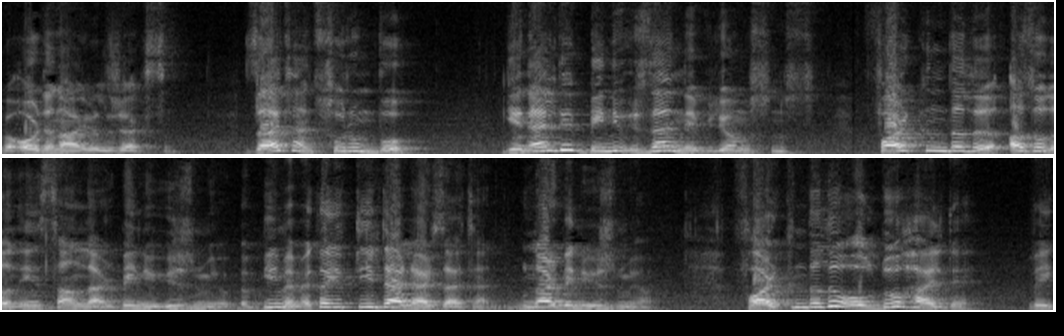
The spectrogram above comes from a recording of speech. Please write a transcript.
ve oradan ayrılacaksın. Zaten sorun bu. Genelde beni üzen ne biliyor musunuz? Farkındalığı az olan insanlar beni üzmüyor. Bilmemek ayıp değil derler zaten. Bunlar beni üzmüyor. Farkındalığı olduğu halde ve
